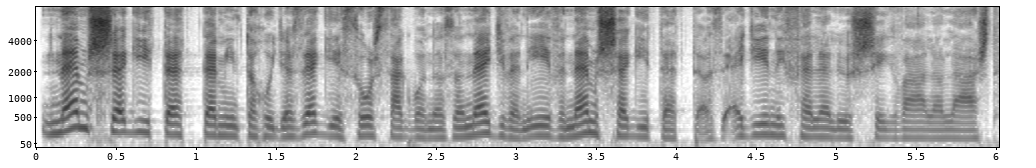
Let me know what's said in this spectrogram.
nem segítette, mint ahogy az egész országban az a 40 év nem segítette az egyéni felelősségvállalást,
